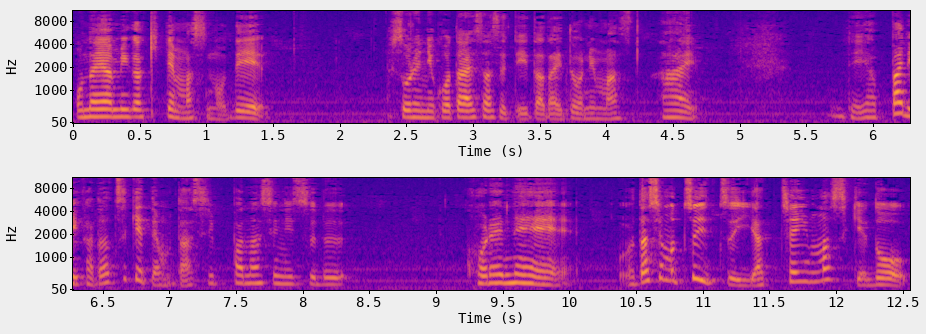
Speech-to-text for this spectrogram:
お悩みが来てますのでそれに答えさせていただいております。はい。でやっぱり片付けても出しっぱなしにする。これね私もついついやっちゃいますけど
